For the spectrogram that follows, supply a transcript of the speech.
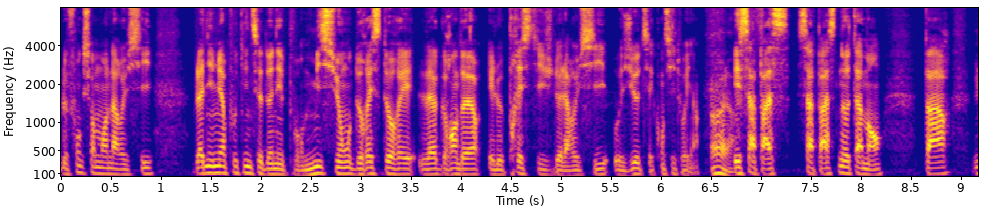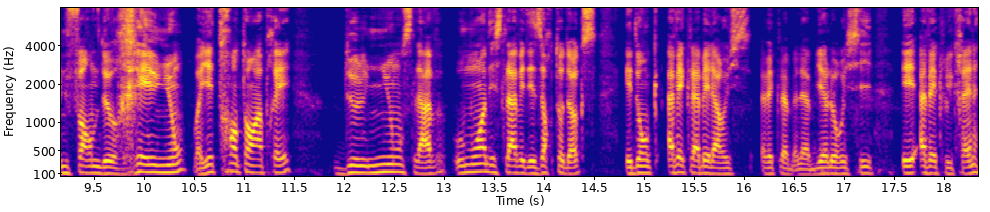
le fonctionnement de la Russie. Vladimir Poutine s'est donné pour mission de restaurer la grandeur et le prestige de la Russie aux yeux de ses concitoyens. Voilà. Et ça passe, ça passe notamment par une forme de réunion, vous voyez, 30 ans après, de l'union slave, au moins des Slaves et des orthodoxes, et donc avec la Bélarus, avec la, la Biélorussie et avec l'Ukraine,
